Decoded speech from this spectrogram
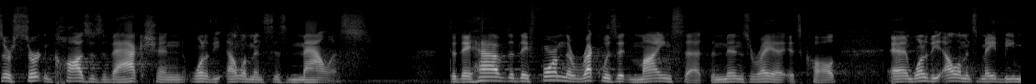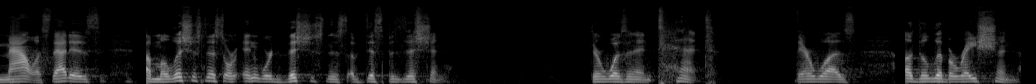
there's certain causes of action. One of the elements is malice. Did they have, did they form the requisite mindset, the mens rea it's called? And one of the elements may be malice. That is a maliciousness or inward viciousness of disposition. There was an intent. There was a deliberation.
